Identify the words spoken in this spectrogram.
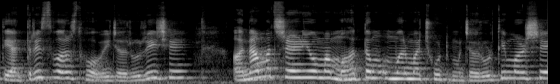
તેત્રીસ વર્ષ હોવી જરૂરી છે. અનામત શ્રેણીઓમાં મહત્તમ ઉંમરમાં છૂટ જરૂરથી મળશે.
